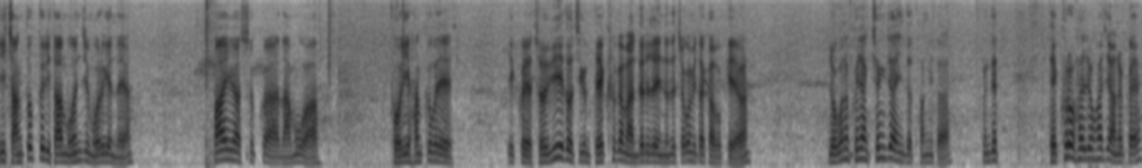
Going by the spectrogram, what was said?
이 장독들이 다 뭔지 모르겠네요. 바위와 숲과 나무와 돌이 한꺼번에 있고요. 저 위에도 지금 데크가 만들어져 있는데 조금 이따 가볼게요. 요거는 그냥 정자인 듯 합니다. 근데 데크로 활용하지 않을까요?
